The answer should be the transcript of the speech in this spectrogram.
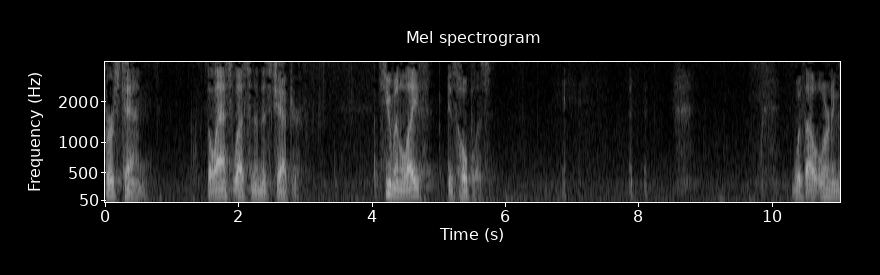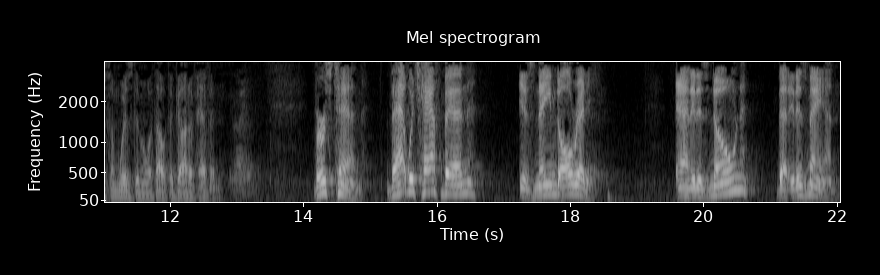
Verse 10, the last lesson in this chapter. Human life is hopeless. without learning some wisdom and without the God of heaven. Right. Verse 10, that which hath been is named already, and it is known that it is man.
